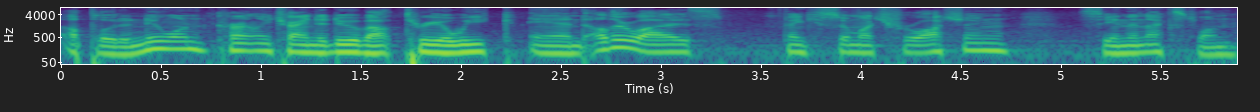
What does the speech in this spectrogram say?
upload a new one. Currently trying to do about three a week. And otherwise, thank you so much for watching. See you in the next one.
